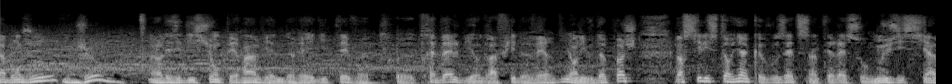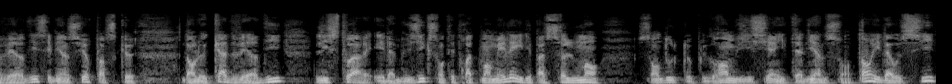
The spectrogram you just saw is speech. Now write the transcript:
啊，bonjour. Bonjour. Alors les éditions Perrin viennent de rééditer votre euh, très belle biographie de Verdi en livre de poche. Alors si l'historien que vous êtes s'intéresse aux musiciens Verdi, c'est bien sûr parce que dans le cas de Verdi, l'histoire et la musique sont étroitement mêlées. Il n'est pas seulement sans doute le plus grand musicien italien de son temps, il a aussi,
